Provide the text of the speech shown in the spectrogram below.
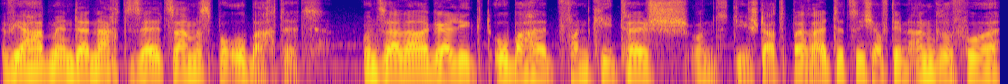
wir haben in der Nacht Seltsames beobachtet. Unser Lager liegt oberhalb von Kitesh und die Stadt bereitet sich auf den Angriff vor.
